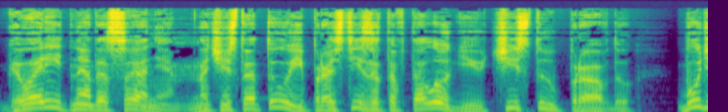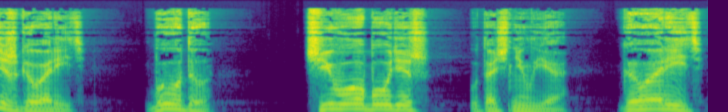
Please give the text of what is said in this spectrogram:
Говорить надо, Саня, на чистоту и, прости за тавтологию, чистую правду. Будешь говорить? Буду. Чего будешь? — уточнил я. Говорить.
